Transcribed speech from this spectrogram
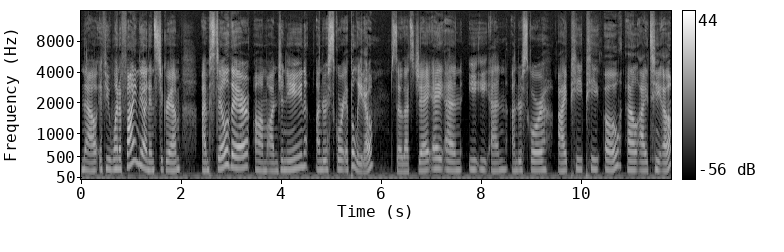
Now, if you want to find me on Instagram, I'm still there um, on Janeen underscore Ippolito. So that's J A N E E N underscore I P P O L I T O.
